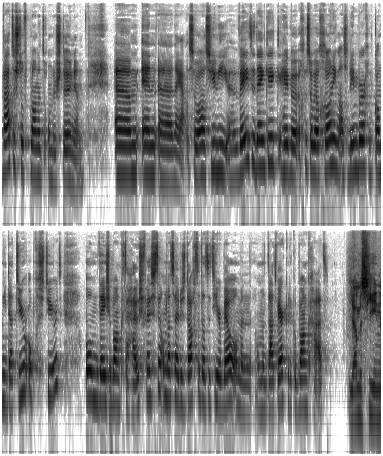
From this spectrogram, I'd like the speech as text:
waterstofplannen te ondersteunen. Um, en nou ja, zoals jullie weten, denk ik, hebben zowel Groningen als Limburg een kandidatuur opgestuurd om deze bank te huisvesten, omdat zij dus dachten dat het hier wel om een, om een daadwerkelijke bank gaat. Ja, misschien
